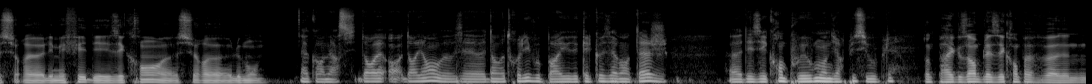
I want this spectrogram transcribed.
sur les méfaits des écrans sur le monde. D'accord, merci. Dorian, dans votre livre, vous parlez de quelques avantages des écrans. Pouvez-vous m'en dire plus, s'il vous plaît? Donc par exemple, les écrans peuvent, euh,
